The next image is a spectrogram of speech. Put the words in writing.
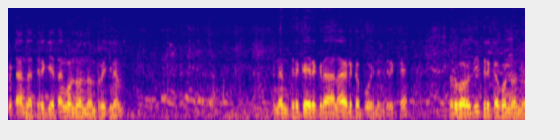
கிட்ட. அந்த திருக்கையை தான் கொண்டு வந்து இன்னும் திருக்க இருக்கிறதால எடுக்க போயினும் திருக்க. ஒரு பகுதி திருக்க கொண்டு வந்து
